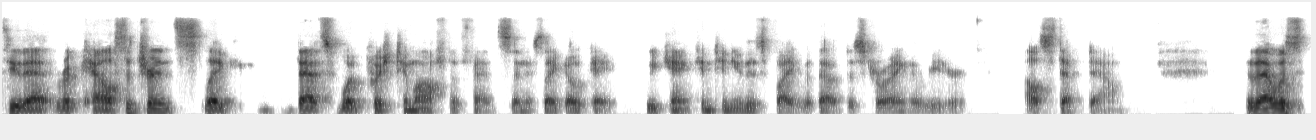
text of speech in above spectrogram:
to that recalcitrance. Like that's what pushed him off the fence, and it's like, okay, we can't continue this fight without destroying the reader. I'll step down. So that was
